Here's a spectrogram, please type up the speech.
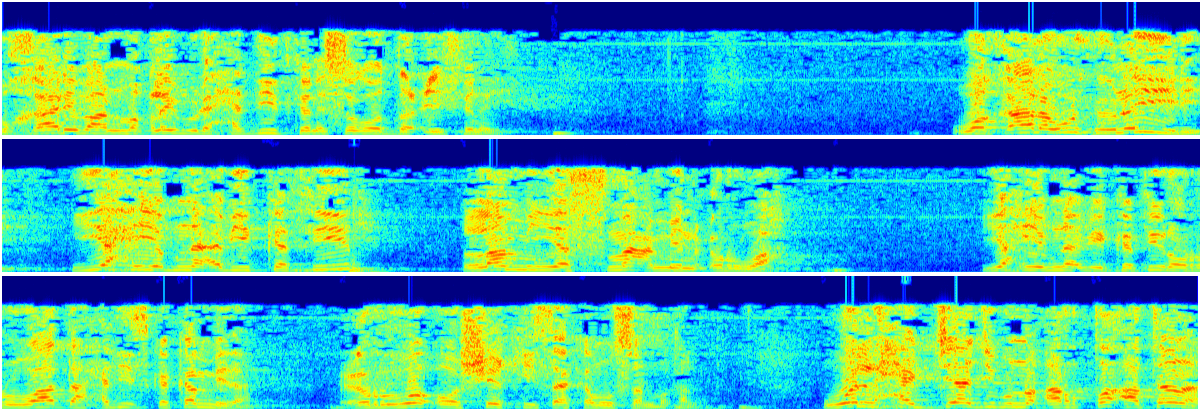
bukhaari baan maqlay buuhi xadiidkan isagoo daciifinaya. Wa qaala wuxuuna yidhi yaxya bna abi kaiir lam yasmac min curwa yaxya bna abi kaiir oo ruwaadda xadiiska ka mida curwo oo sheekhiisaa kamuusan maqal waalxajaaj ibnu arta'atana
